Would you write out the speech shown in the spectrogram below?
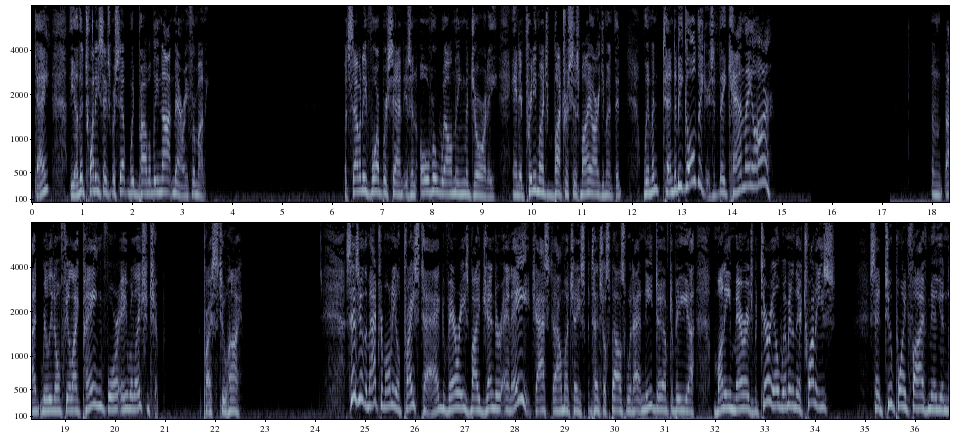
okay? The other 26% would probably not marry for money. But 74% is an overwhelming majority, and it pretty much buttresses my argument that women tend to be gold diggers. If they can, they are. And I really don't feel like paying for a relationship. The price is too high. Says here the matrimonial price tag varies by gender and age. Asked how much a potential spouse would need to have to be uh, money, marriage, material. Women in their 20s said $2.5 million.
